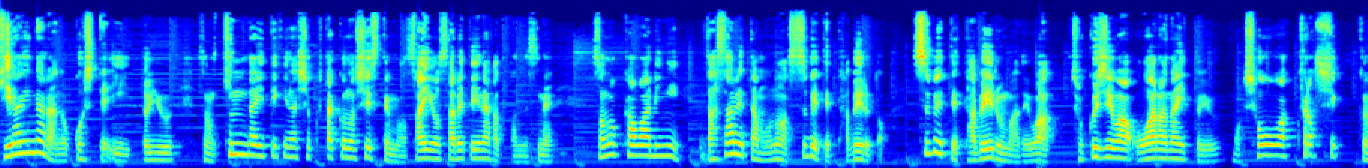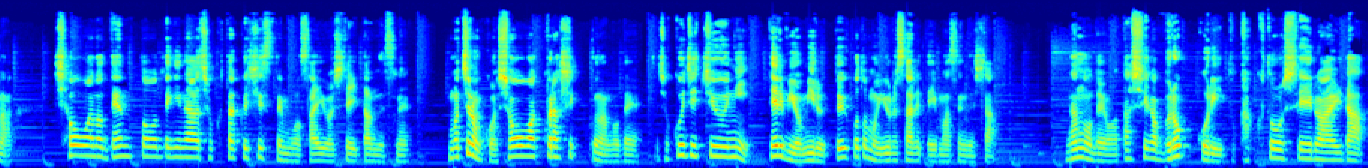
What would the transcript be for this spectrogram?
嫌いなら残していいという、その近代的な食卓のシステムは採用されていなかったんですね。その代わりに出されたものは全て食べると。全て食べるまでは食事は終わらないという、もう昭和クラシックな、昭和の伝統的な食卓システムを採用していたんですね。もちろんこう昭和クラシックなので、食事中にテレビを見るということも許されていませんでした。なので私がブロッコリーと格闘している間、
